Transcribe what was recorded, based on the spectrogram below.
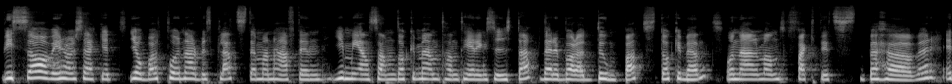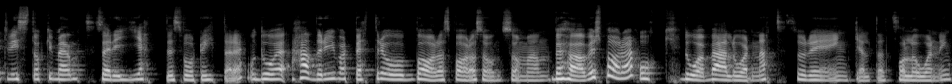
Vissa av er har säkert jobbat på en arbetsplats där man har haft en gemensam dokumenthanteringsyta där det bara dumpats dokument och när man faktiskt behöver ett visst dokument så är det jättesvårt att hitta det och då hade det ju varit bättre att bara spara sånt som man behöver spara och då välordnat så det är enkelt att hålla ordning.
